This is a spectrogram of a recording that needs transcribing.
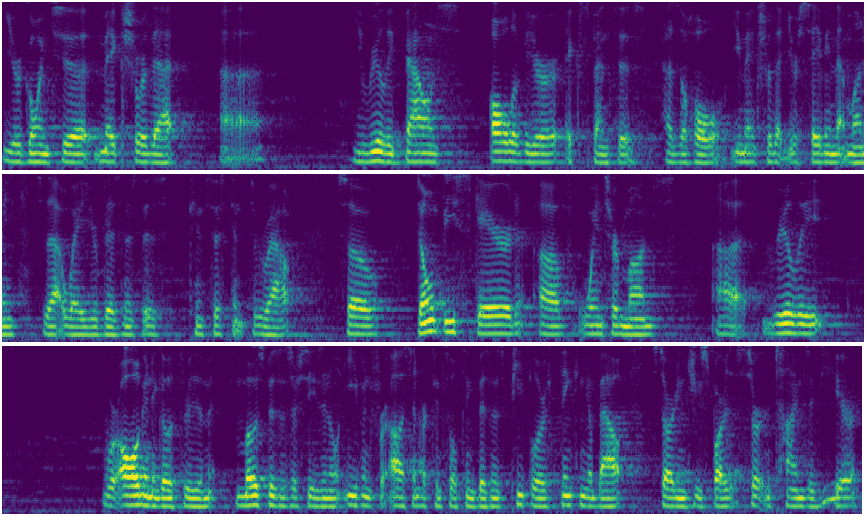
you're going to make sure that uh, you really balance all of your expenses as a whole. You make sure that you're saving that money so that way your business is consistent throughout. So don't be scared of winter months. Uh, really, we're all going to go through them. Most businesses are seasonal, even for us in our consulting business. People are thinking about starting juice bars at certain times of year.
